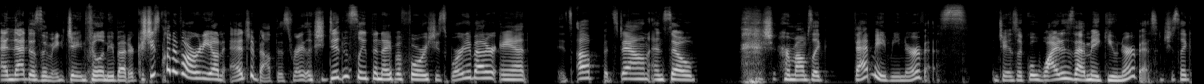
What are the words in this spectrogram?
And that doesn't make Jane feel any better because she's kind of already on edge about this, right? Like she didn't sleep the night before. She's worried about her aunt. It's up, it's down. And so her mom's like, that made me nervous. And Jane's like, well, why does that make you nervous? And she's like,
